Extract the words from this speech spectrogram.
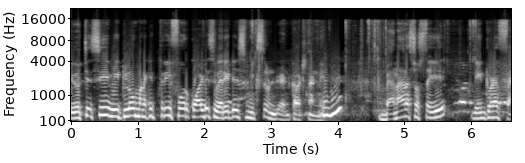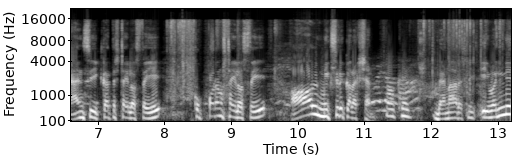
ఇది వచ్చేసి వీటిలో మనకి త్రీ ఫోర్ క్వాలిటీస్ వెరైటీస్ మిక్స్ ఉండే కలెక్షన్ అండి. బెనారస్ వస్తాయి. దీంట్లోనే ఫ్యాన్సీ ఇక్కత్ స్టైల్ వస్తాయి. కుప్పడం స్టైల్ వస్తాయి. ఆల్ మిక్స్డ్ కలెక్షన్ బెనారస్ ఇవన్నీ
